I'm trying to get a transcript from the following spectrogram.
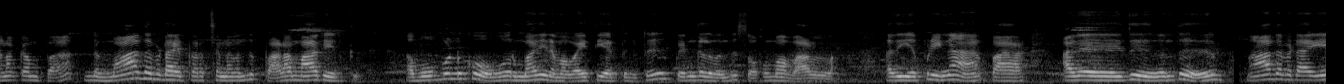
வணக்கம்ப்பா. இந்த மாதவிடாய் பிரச்சனை வந்து பல மாதிரி இருக்குது அது ஒவ்வொன்றுக்கும் ஒவ்வொரு மாதிரி நம்ம வைத்தியம் எடுத்துக்கிட்டு பெண்கள் வந்து சுகமாக வாழலாம். அது எப்படின்னா பா அது இது வந்து மாதவிடாயே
